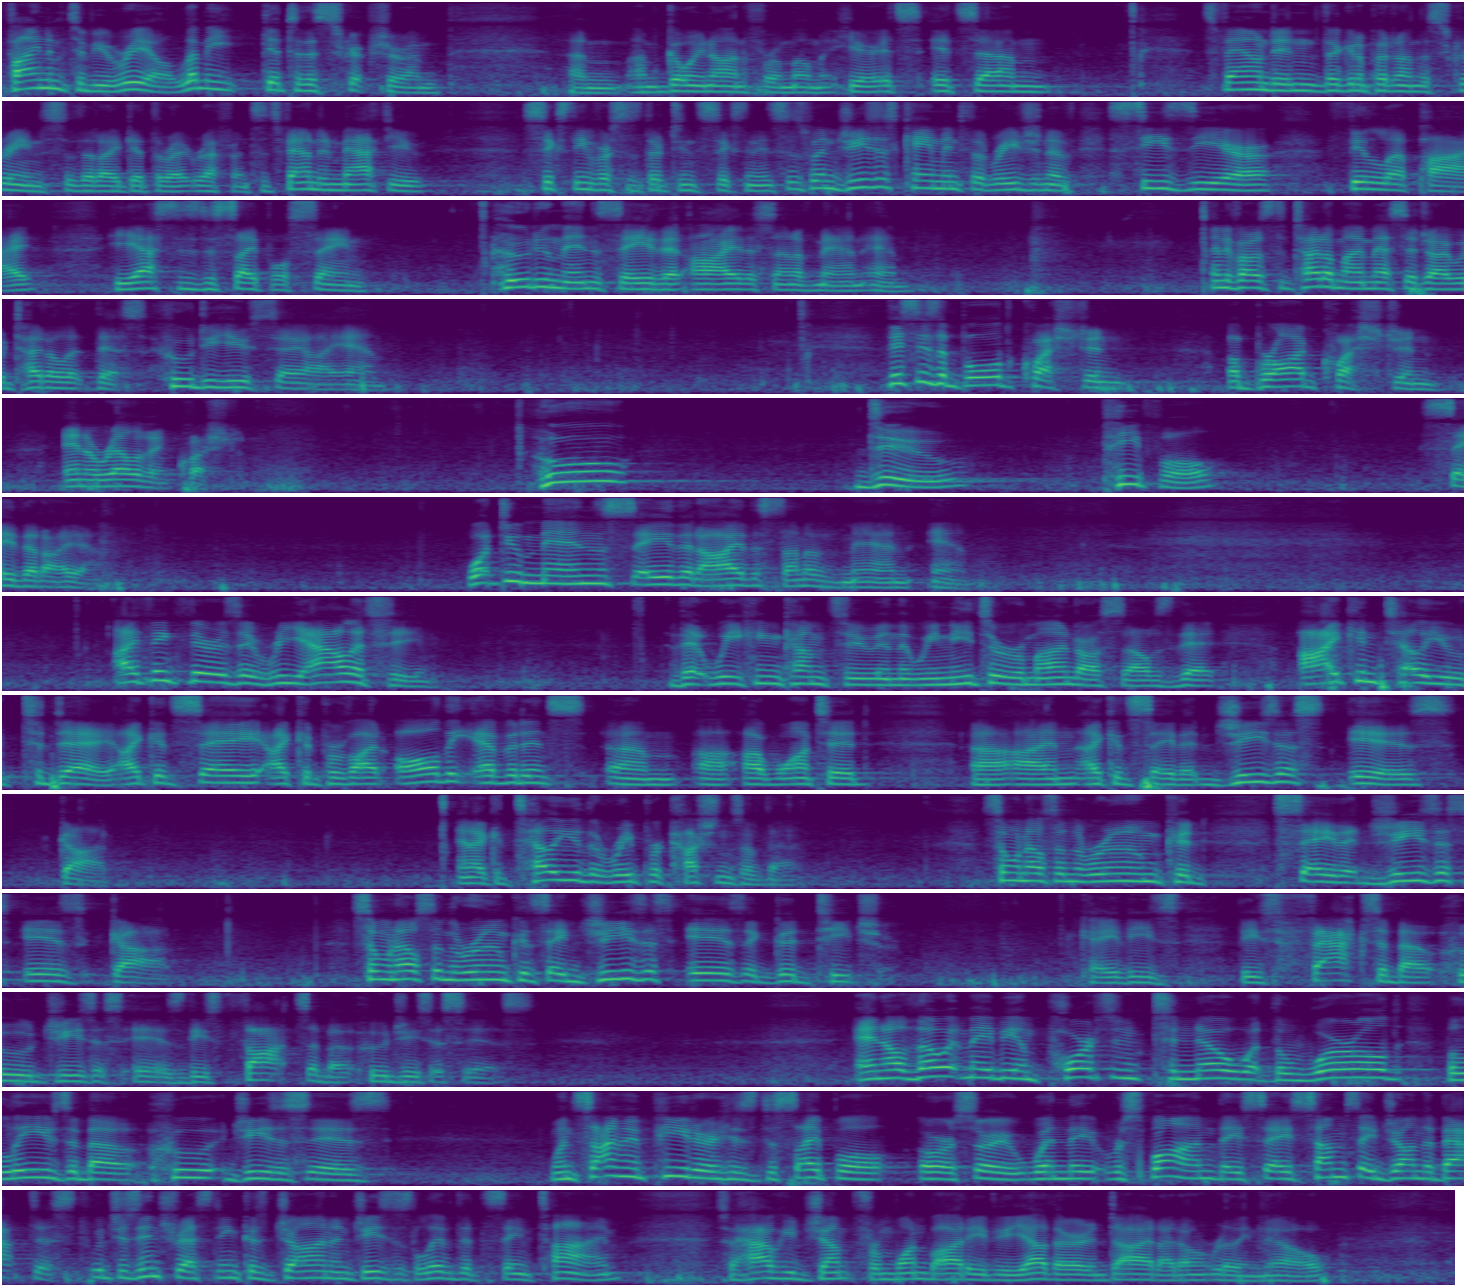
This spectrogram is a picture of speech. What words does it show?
Find him to be real? Let me get to the scripture I'm I'm, I'm going on for a moment here. It's, it's, um, it's found in, they're going to put it on the screen so that I get the right reference. It's found in Matthew 16, verses 13 to 16. It says, When Jesus came into the region of Caesarea Philippi, he asked his disciples, saying, Who do men say that I, the Son of Man, am? And if I was to title my message, I would title it this Who do you say I am? This is a bold question, a broad question, and a relevant question. Who do people say that I am? What do men say that I, the Son of Man, am? I think there is a reality that we can come to and that we need to remind ourselves that I can tell you today, I could say, I could provide all the evidence um, uh, I wanted, uh, and I could say that Jesus is God. And I could tell you the repercussions of that. Someone else in the room could say that Jesus is God. Someone else in the room could say Jesus is a good teacher. Okay, these, these facts about who Jesus is, these thoughts about who Jesus is. And although it may be important to know what the world believes about who Jesus is, When Simon Peter, his disciple, or sorry, when they respond, they say, some say John the Baptist, which is interesting because John and Jesus lived at the same time. So how he jumped from one body to the other and died, I don't really know.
